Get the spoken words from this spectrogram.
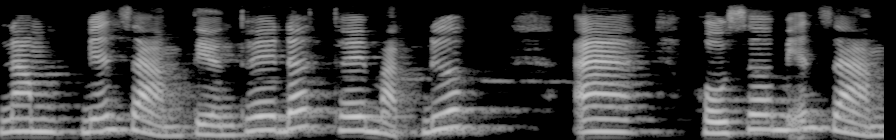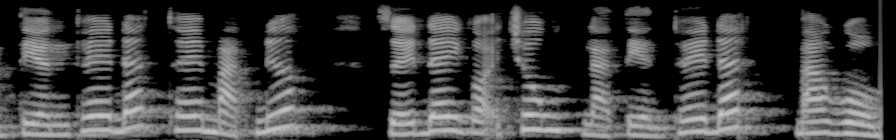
5. Miễn giảm tiền thuê đất thuê mặt nước A. Hồ sơ miễn giảm tiền thuê đất thuê mặt nước, dưới đây gọi chung là tiền thuê đất, bao gồm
